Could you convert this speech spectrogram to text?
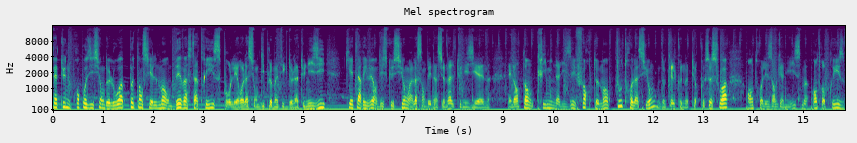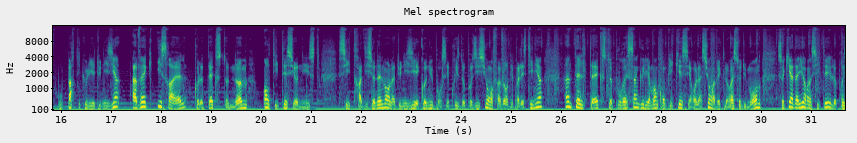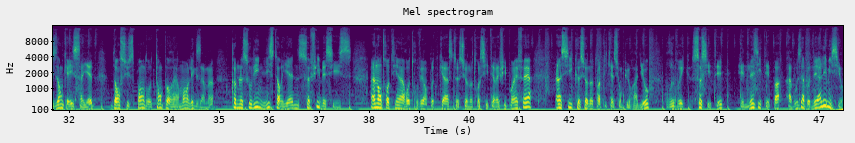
C'est une proposition de loi potentiellement dévastatrice pour les relations diplomatiques de la Tunisie qui est arrivée en discussion à l'Assemblée nationale tunisienne. Elle entend criminaliser fortement toute relation, de quelque nature que ce soit, entre les organismes, entreprises ou particuliers tunisiens avec Israël, que le texte nomme antitésioniste. Si traditionnellement la Tunisie est connue pour ses prises de position en faveur des Palestiniens, un tel texte pourrait singulièrement compliquer ses relations avec le reste du monde, ce qui a d'ailleurs incité le président Kaïs Sayed d'en suspendre temporairement l'examen, comme le souligne l'historienne Sophie Bessis. Un entretien à retrouver en podcast sur notre site rfi.fr ainsi que sur notre application Pure Radio, rubrique Société, et n'hésitez pas à vous abonner à l'émission.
